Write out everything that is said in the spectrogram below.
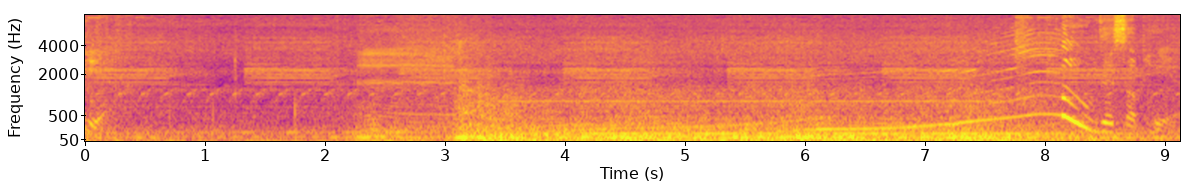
here. And move this up here.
